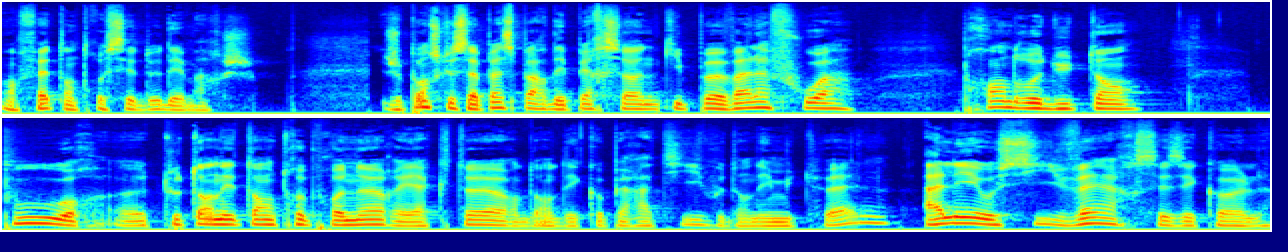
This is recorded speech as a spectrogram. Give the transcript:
en fait entre ces deux démarches? Je pense que ça passe par des personnes qui peuvent à la fois prendre du temps pour, euh, tout en étant entrepreneurs et acteurs dans des coopératives ou dans des mutuelles, aller aussi vers ces écoles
